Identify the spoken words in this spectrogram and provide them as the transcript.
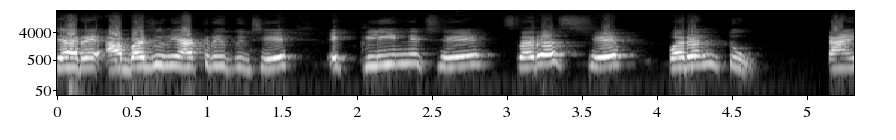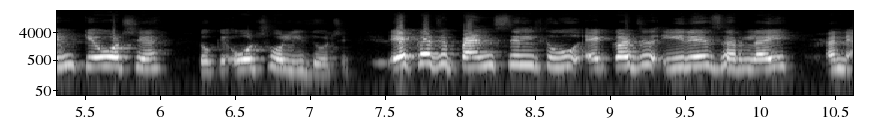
જ્યારે આ બાજુની આકૃતિ છે, એ ક્લીન છે, સરસ છે, પરંતુ ટાઈમ કેવો છે? તો કે ઓછો લીધો છે. એક જ પેન્સિલ થ્રુ એક જ ઇરેઝર લઈ અને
